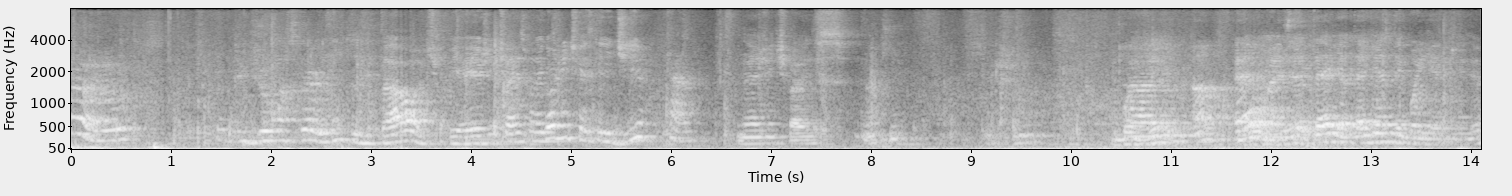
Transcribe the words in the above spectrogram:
Ah pediu umas perguntas e tal, tipo, e aí a gente vai responder igual a gente fez aquele dia. Tá. Né, a gente faz aqui. Banheiro? Ah, é, mas é tag, a tag é de banheiro, entendeu?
